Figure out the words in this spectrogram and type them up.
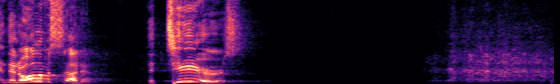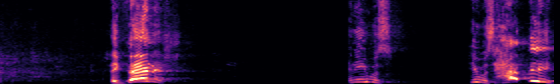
and then all of a sudden, the tears they vanished. And he was He was happy.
